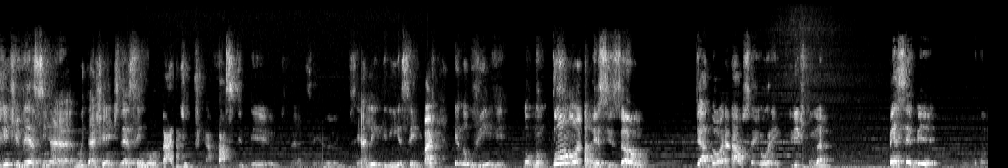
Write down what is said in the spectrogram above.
gente vê assim é, muita gente né, sem vontade de buscar a face de Deus, né, sem ânimo, sem alegria, sem paz, porque não vive, não, não toma a decisão de adorar o Senhor em Cristo, né? perceber como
